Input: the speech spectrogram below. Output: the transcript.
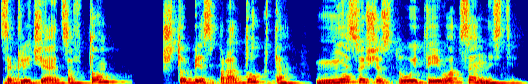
заключается в том, что без продукта не существует и его ценности.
